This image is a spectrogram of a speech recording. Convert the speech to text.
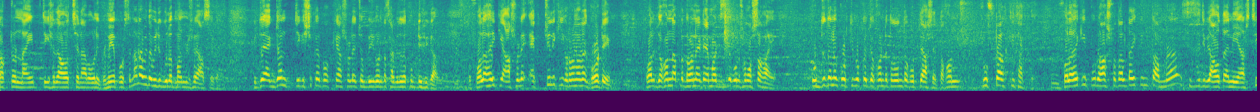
ডক্টর নাই, চিকিৎসা দেওয়া হচ্ছে না বা উনি ঘুমিয়ে পড়ছে না আমি তো অভিযোগগুলো বিষয়ে আসে এখানে। কিন্তু একজন চিকিৎসকের পক্ষে আসলে চব্বিশ ঘণ্টা সার্ভিস খুব ডিফিকাল্ট তো ফলে হয় কি, আসলে অ্যাকচুয়ালি কী ঘটনাটা ঘটে? ফলে যখন আপনার ধরেন একটা এমার্জেন্সিতে কোনো সমস্যা হয়, ঊর্ধ্বতন কর্তৃপক্ষ যখন তদন্ত করতে আসে, তখন প্রুফটা কি থাকে? ফলে হয় কি, পুরো হাসপাতালটাই কিন্তু আমরা সিসিটিভি আওতায় নিয়ে আসছি।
